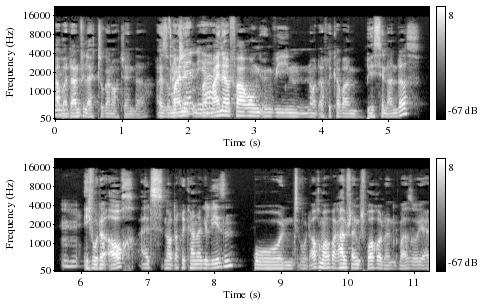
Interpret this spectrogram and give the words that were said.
aber dann vielleicht sogar noch Gender. Also meine, Gen- ja, meine. Erfahrung irgendwie in Nordafrika war ein bisschen anders. Mhm. Ich wurde auch als Nordafrikaner gelesen und wurde auch immer auf Arabisch angesprochen und dann war so, ja,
